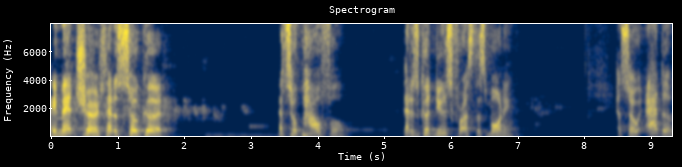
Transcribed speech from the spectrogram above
Amen, church. That is so good. That's so powerful. That is good news for us this morning. And so, Adam,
